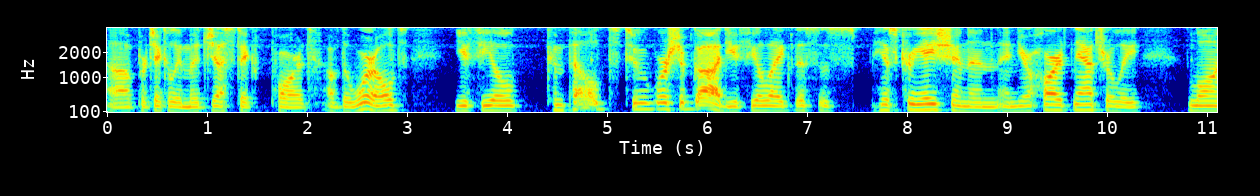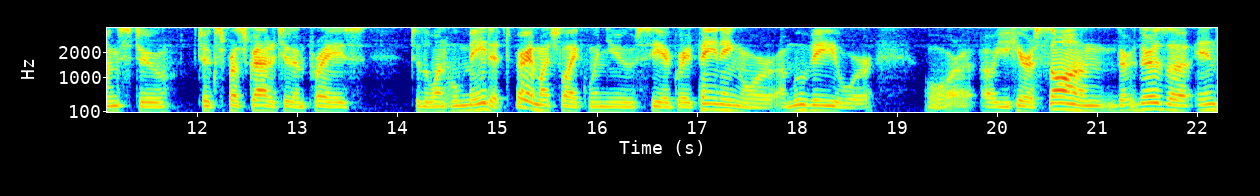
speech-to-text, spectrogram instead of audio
uh, particularly majestic part of the world, you feel compelled to worship God. You feel like this is His creation, and, and your heart naturally longs to to express gratitude and praise to the one who made it. Very much like when you see a great painting or a movie or or, or you hear a song, there, there's a in,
